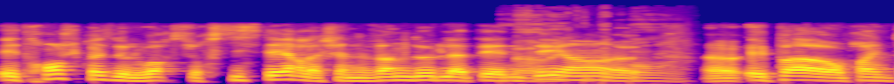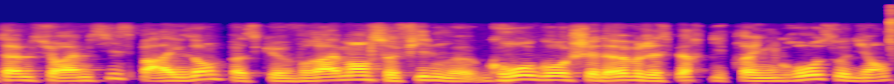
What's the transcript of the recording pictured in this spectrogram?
étrange presque de le voir sur Sister, la chaîne 22 de la TNT, bah hein, euh, euh, et pas en prime time sur M6 par exemple, parce que vraiment, ce film, gros, gros chef-d'œuvre, j'espère qu'il fera une grosse audience.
